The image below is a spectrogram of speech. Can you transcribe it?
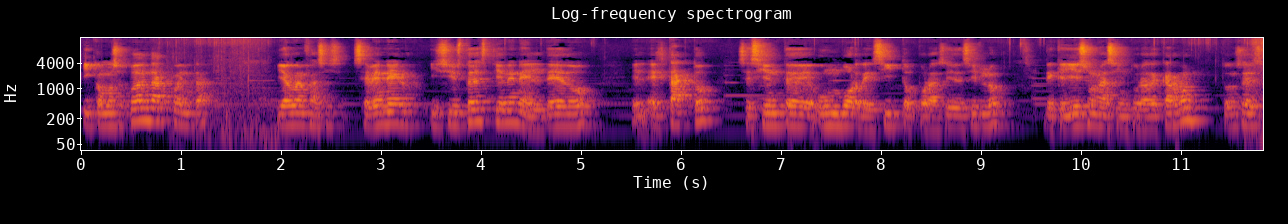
y como se pueden dar cuenta, y hago énfasis, se ve negro. Y si ustedes tienen el dedo, el, tacto, se siente un bordecito, por así decirlo, de que ya es una cintura de carbón. Entonces,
